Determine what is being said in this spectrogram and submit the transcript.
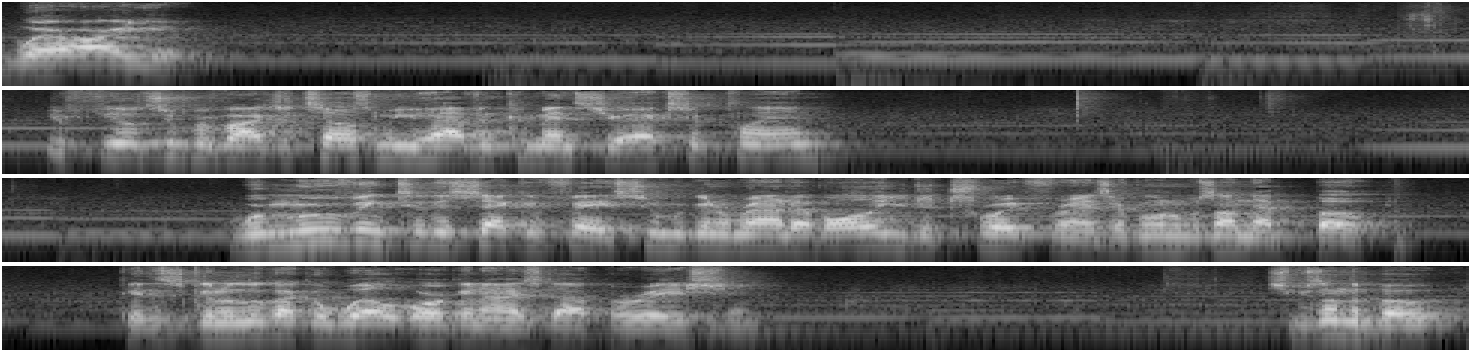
Where are you? Your field supervisor tells me you haven't commenced your exit plan. We're moving to the second phase. Soon we're going to round up all your Detroit friends. Everyone was on that boat. Okay, this is going to look like a well organized operation. She was on the boat.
